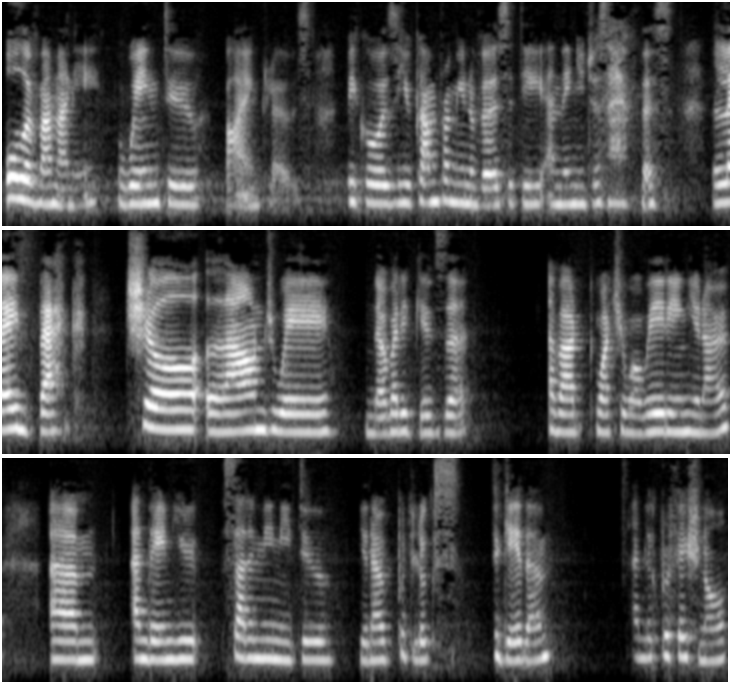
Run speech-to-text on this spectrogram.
all of my money went to buying clothes because you come from university and then you just have this laid back, chill lounge where nobody gives a about what you are wearing, you know. Um, and then you suddenly need to, you know, put looks together and look professional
